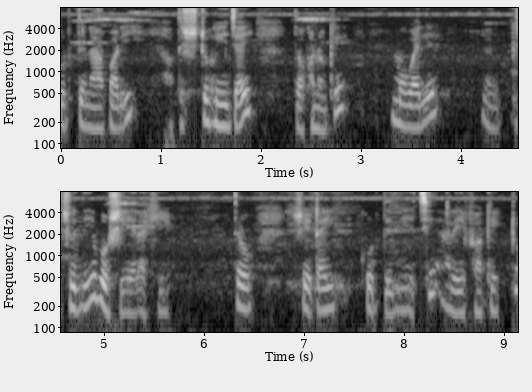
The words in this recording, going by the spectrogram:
করতে না পারি, অতিষ্ঠ হয়ে যাই, তখন ওকে মোবাইলে কিছু দিয়ে বসিয়ে রাখি। তো সেটাই করতে দিয়েছি, আর এই ফাঁকে একটু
